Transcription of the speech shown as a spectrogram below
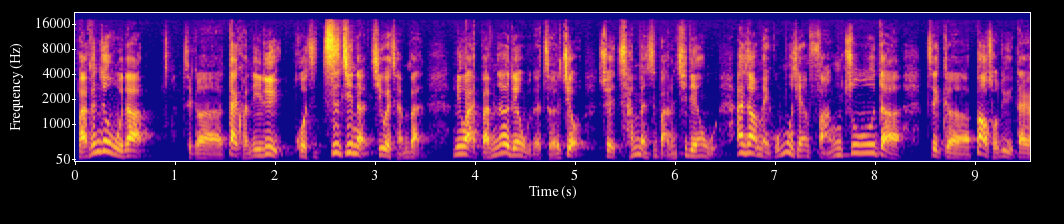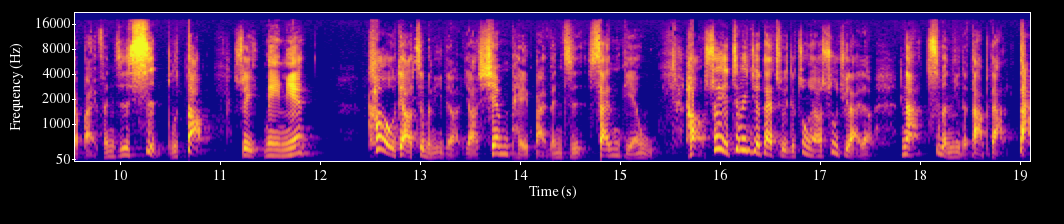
百分之五的。这个贷款利率或是资金的机会成本，另外百分之二点五的折旧，所以成本是百分之七点五。按照美国目前房租的这个报酬率大概百分之四不到，所以每年扣掉资本利得要先赔百分之三点五。好，所以这边就带出一个重要数据来了。那资本利得大不大？大。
